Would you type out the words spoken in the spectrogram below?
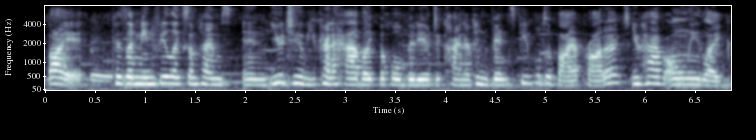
buy it. Mm. Because i mean i feel like sometimes in youtube you kind of have like the whole video to kind of convince people to buy a product. You have only like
